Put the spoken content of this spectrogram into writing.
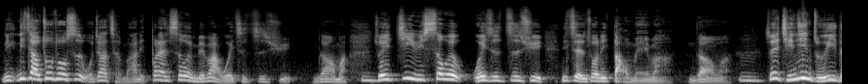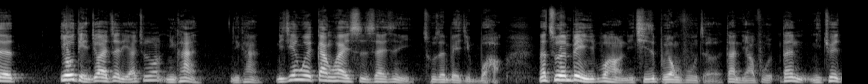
你你只要做错事，我就要惩罚你，不然社会没办法维持秩序，你知道吗？所以基于社会维持秩序，你只能说你倒霉嘛，你知道吗？嗯，所以情境主义的优点就在这里啊，就是说你看。你看，你今天会干坏事，实在是你出身背景不好。那出身背景不好，你其实不用负责，但你要负，但你却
